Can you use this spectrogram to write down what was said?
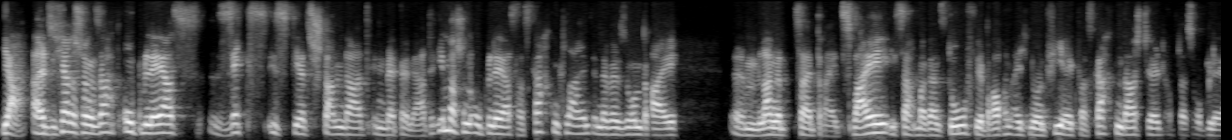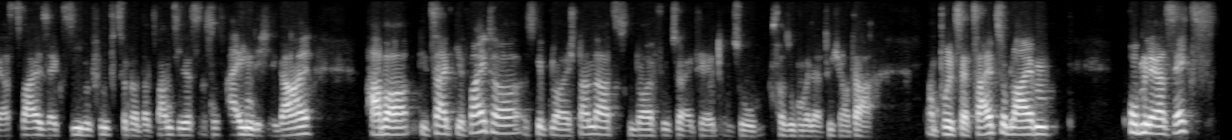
Ja, also ich hatte schon gesagt, OpenLayers 6 ist jetzt Standard in MapBender. Er hatte immer schon OpenLayers als Kartenclient in der Version 3 ähm, lange Zeit 3.2. Ich sage mal ganz doof, wir brauchen eigentlich nur ein Viereck, was Karten darstellt. Ob das OpenLayers 2, 6, 7, 15 oder 20 ist, ist uns eigentlich egal. Aber die Zeit geht weiter, es gibt neue Standards, neue Funktionalität und so versuchen wir natürlich auch da am Puls der Zeit zu bleiben. OpenLayers 6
